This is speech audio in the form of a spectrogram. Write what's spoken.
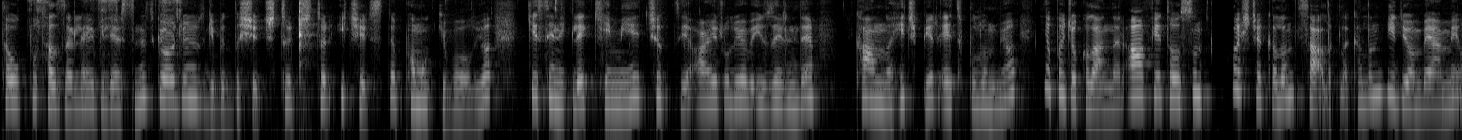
tavuk but hazırlayabilirsiniz. Gördüğünüz gibi dışı çıtır çıtır içerisi de pamuk gibi oluyor. Kesinlikle kemiği çıt diye ayrılıyor ve üzerinde kanlı hiçbir et bulunmuyor. Yapacak olanlar afiyet olsun. Hoşçakalın, sağlıkla kalın. Videomu beğenmeyi.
